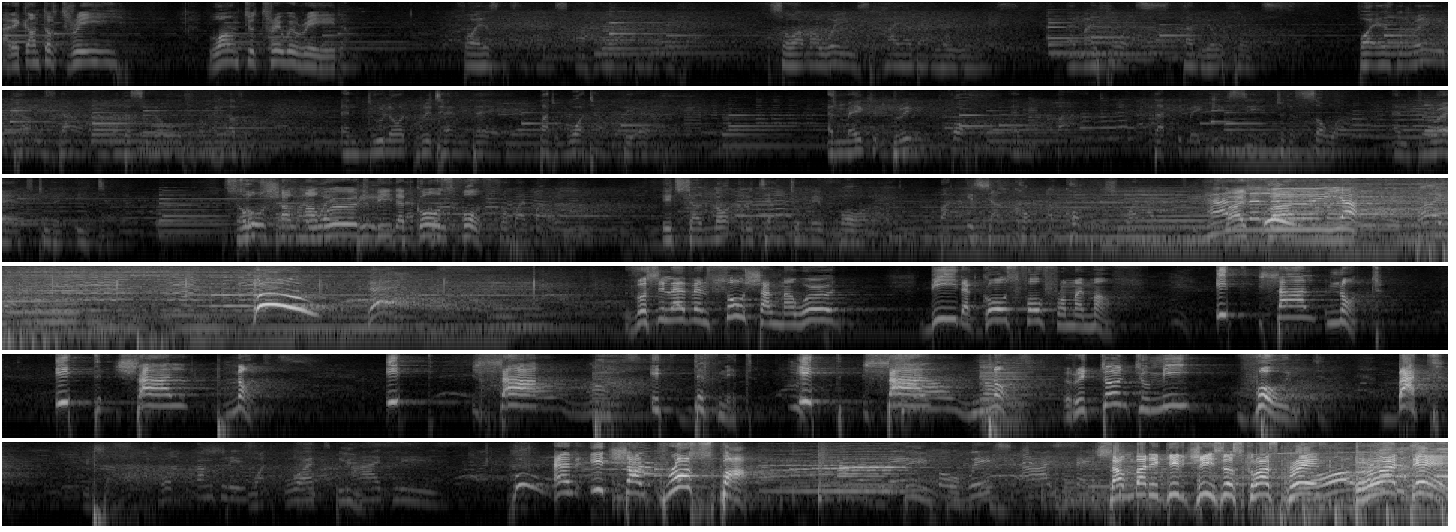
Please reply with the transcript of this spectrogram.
At the count of three, one, two, three, we read. For his descendants are higher than the earth. So are my ways higher than your ways, and my thoughts than your thoughts. For as the rain comes down and the snow from heaven, and do not return there, but water the earth, and make it bring forth seed to the sower and bread to the eater. So shall my word be that goes forth. from my mouth. It shall not return to me void, but it shall com- accomplish what I please. By fire. Hallelujah. My God. Verse 11 So shall my word be that goes forth from my mouth. It shall not. It shall not. It shall not. It definite. It shall not return to me void. But what I please. and it shall prosper. Somebody give Jesus Christ praise Glory right there.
